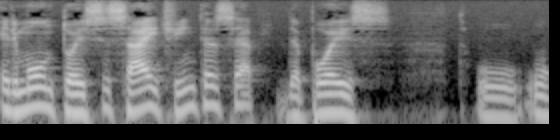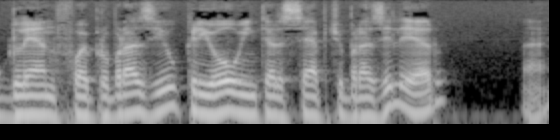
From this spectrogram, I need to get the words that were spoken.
ele montou esse site, Intercept. Depois, o, o Glenn foi para o Brasil, criou o Intercept brasileiro, Né?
